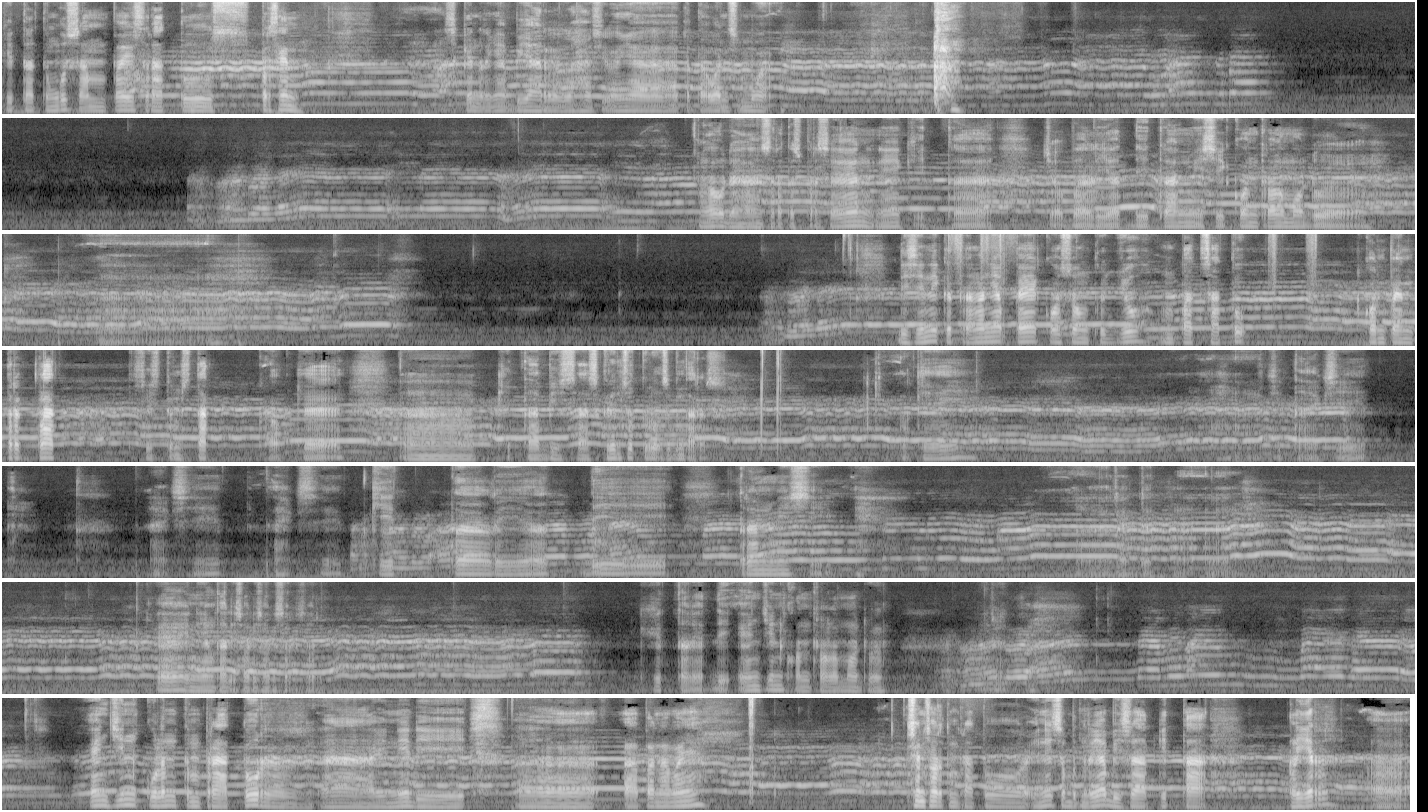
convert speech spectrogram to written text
Kita tunggu sampai 100% scannernya biar hasilnya ketahuan semua Oh udah 100% ini kita coba lihat di transmisi kontrol modul. Uh, di sini keterangannya P0741 konventer clat sistem stuck. Oke. Uh, kita bisa screenshot dulu sebentar oke. Okay. kita exit. Exit exit. Kita lihat di transmisi. Eh ini yang tadi. Sorry sorry sorry sorry. Kita lihat di engine control module engine coolant temperatur. Nah, ini di uh, apa namanya? Sensor temperatur. Ini sebenarnya bisa kita clear uh,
